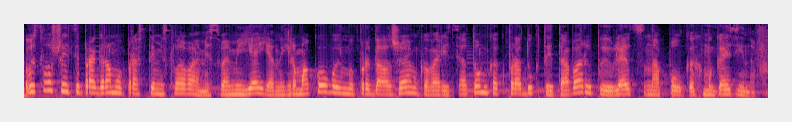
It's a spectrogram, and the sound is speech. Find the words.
Вы слушаете программу «Простыми словами». С вами я, Яна Ермакова, и мы продолжаем говорить о том, как продукты и товары появляются на полках магазинов.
